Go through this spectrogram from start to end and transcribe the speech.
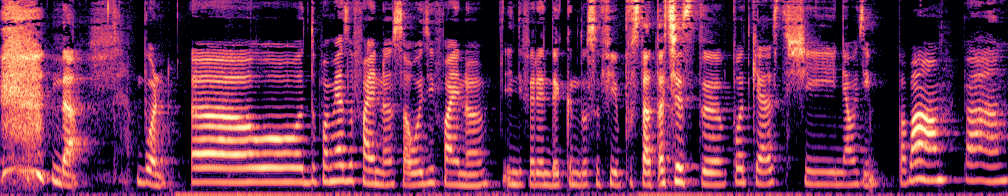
da. Bun. Uh, o după amiază faină sau o zi faină, indiferent de când o să fie pustat acest uh, podcast și ne auzim. Pa, pa! Pa!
